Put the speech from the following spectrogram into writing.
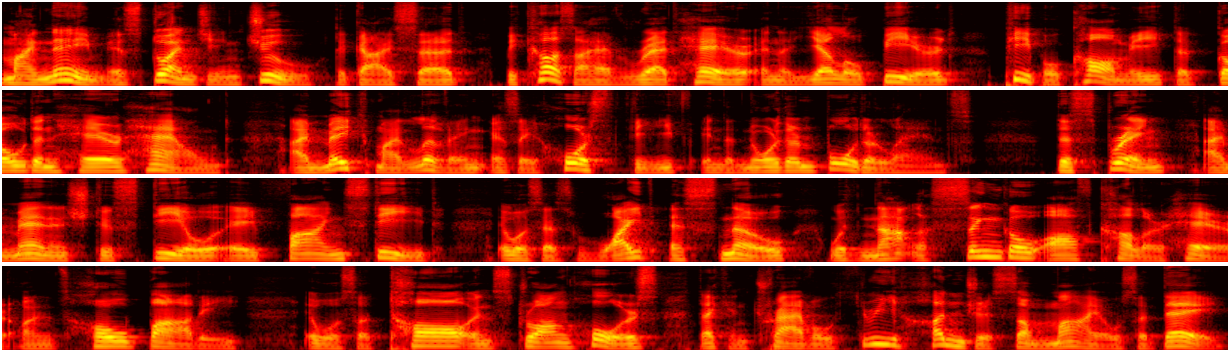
My name is Duan Jingzhu, the guy said. Because I have red hair and a yellow beard, people call me the Golden Hair Hound. I make my living as a horse thief in the northern borderlands. This spring, I managed to steal a fine steed. It was as white as snow, with not a single off-color hair on its whole body. It was a tall and strong horse that can travel 300 some miles a day.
